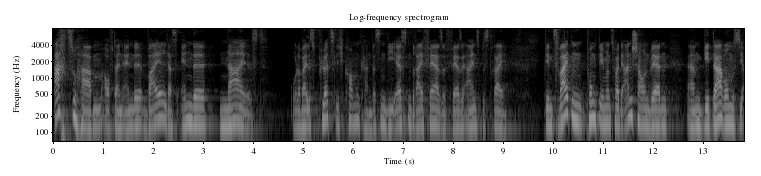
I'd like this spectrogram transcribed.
Acht zu haben auf dein Ende, weil das Ende nahe ist oder weil es plötzlich kommen kann. Das sind die ersten drei Verse, Verse 1 bis 3. Den zweiten Punkt, den wir uns heute anschauen werden, ähm, geht darum, die,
